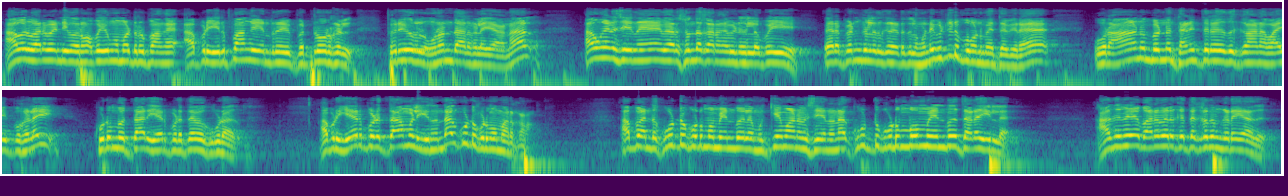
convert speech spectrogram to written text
அவர் வர வேண்டி வரும். அப்போ இவங்க மட்டும் இருப்பாங்க. அப்படி இருப்பாங்க என்று பெற்றோர்கள் பெரியோர்கள் உணர்ந்தார்களே ஆனால் அவங்க என்ன செய்யணும்? வேறு சொந்தக்காரங்க வீடுகளில் போய் வேற பெண்கள் இருக்கிற இடத்துல கொண்டு விட்டுட்டு போகணுமே தவிர ஒரு ஆணும் பெண்ணும் தனித்திறதுக்கான வாய்ப்புகளை குடும்பத்தார் ஏற்படுத்தவே கூடாது. அப்படி ஏற்படுத்தாமல் இருந்தால் கூட்டு குடும்பமாக இருக்கலாம். அப்போ அந்த கூட்டு குடும்பம் என்பதில் முக்கியமான விஷயம் என்னென்னா கூட்டு குடும்பம் என்பது தடை இல்லை. அதுவே வரவேற்கத்தக்கதும் கிடையாது.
